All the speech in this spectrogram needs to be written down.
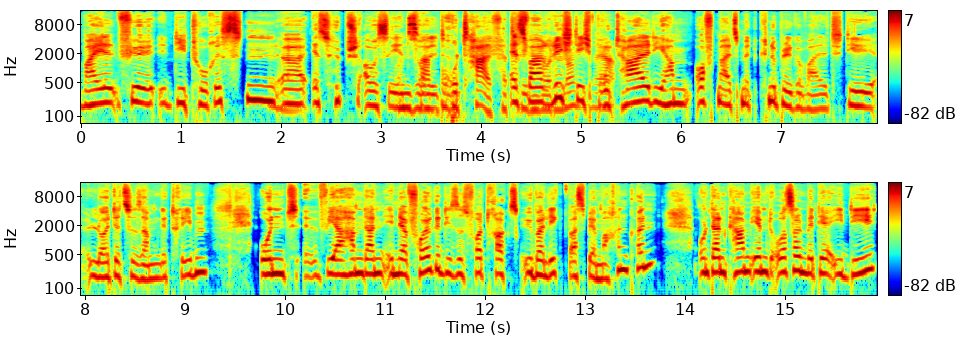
weil für die Touristen mhm. äh, es hübsch aussehen es sollte. War brutal vertrieben Es war wurde, richtig ne? brutal. Die haben oftmals mit Knüppelgewalt die Leute zusammengetrieben. Und wir haben dann dann in der Folge dieses Vortrags überlegt, was wir machen können. Und dann kam eben Ursel mit der Idee,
